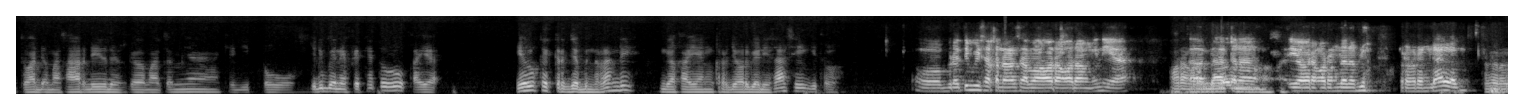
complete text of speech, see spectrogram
itu ada Mas Hardi dan segala macamnya kayak gitu jadi benefitnya tuh lu kayak ya lu kayak kerja beneran deh nggak kayak yang kerja organisasi gitu loh Oh, berarti bisa kenal sama orang-orang ini ya. Uh, orang-orang bisa dalam kenal ya orang-orang dalam loh, orang-orang dalam. orang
